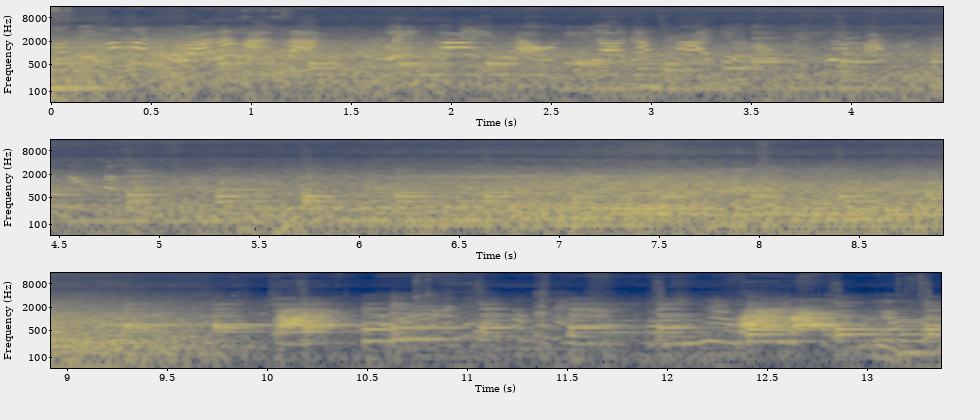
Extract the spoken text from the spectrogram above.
ตอนนี้ก็มาถึงร้านอาหารสัตว์ใกล้ๆแถวนี้แล้วนะคะ เดี๋ยวเราไปเลือกอาหารให้น้องกันเลยอ๋ออันนี้เราทำเท่าไหร่นะตัวนี้ห้าร้อยห้าสิบ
